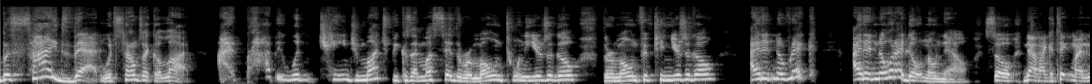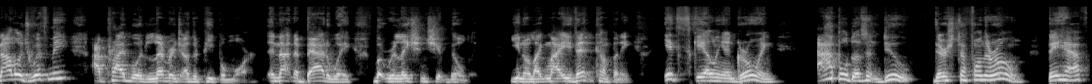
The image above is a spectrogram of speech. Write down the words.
besides that, which sounds like a lot, I probably wouldn't change much because I must say the Ramon 20 years ago, the Ramon 15 years ago, I didn't know Rick. I didn't know what I don't know now. So now if I could take my knowledge with me, I probably would leverage other people more and not in a bad way, but relationship building you know, like my event company, it's scaling and growing. Apple doesn't do their stuff on their own. They have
